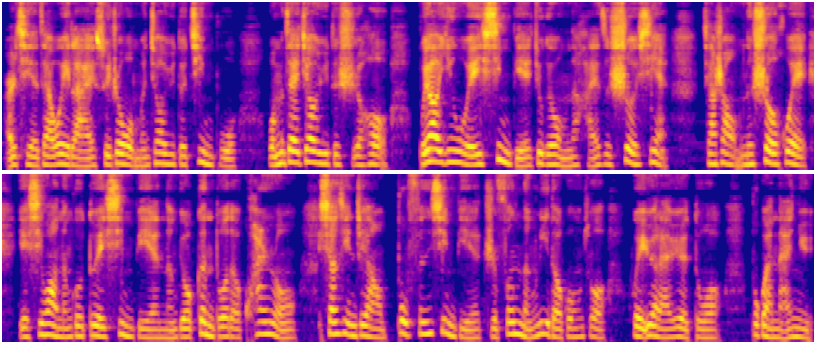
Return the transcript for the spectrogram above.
而且在未来，随着我们教育的进步，我们在教育的时候，不要因为性别就给我们的孩子设限。加上我们的社会也希望能够对性别能有更多的宽容，相信这样不分性别只分能力的工作会越来越多。不管男女，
